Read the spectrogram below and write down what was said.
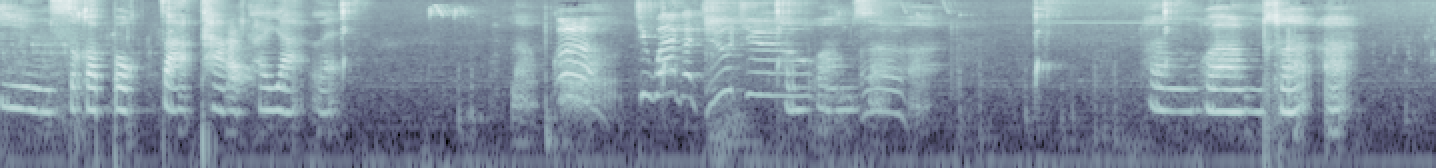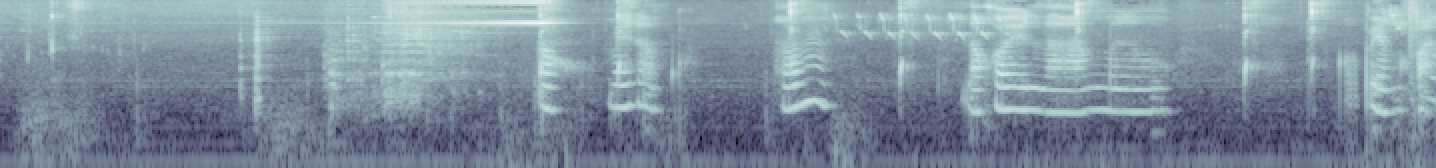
กินสกปรกจากถังขยะแหละ แล้วก็ทำความสะอาดทำความสะอาดเอ้า ไม่ทำทำแล้วค่อยล้างมือก็เปลี่ยนฟัน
